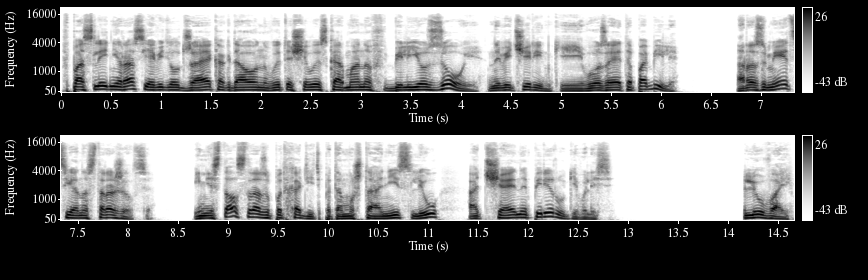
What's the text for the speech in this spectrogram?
В последний раз я видел Джая, когда он вытащил из карманов белье Зои на вечеринке, и его за это побили. Разумеется, я насторожился. И не стал сразу подходить, потому что они с Лю отчаянно переругивались. Лювай.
